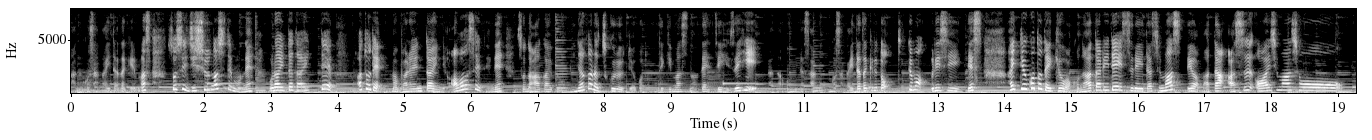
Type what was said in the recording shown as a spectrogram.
あのご参加いただけます。そして実習なしでもね、ご覧いただいて、後で、まあ、バレンタインに合わせてね、そのアーカイブを見ながら作るということもできますので、ぜひぜひ、あの、皆さんご参加いただけるととっても嬉しいです。はい、ということで今日はこの辺りで失礼いたします。ではまた明日お会いしましょう。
